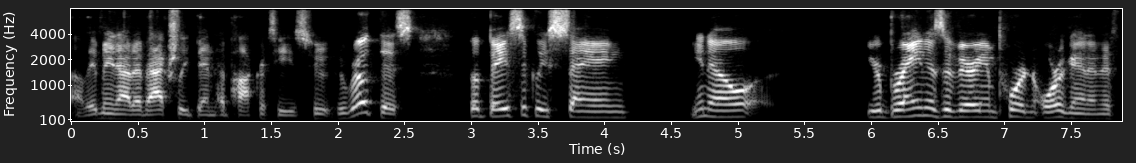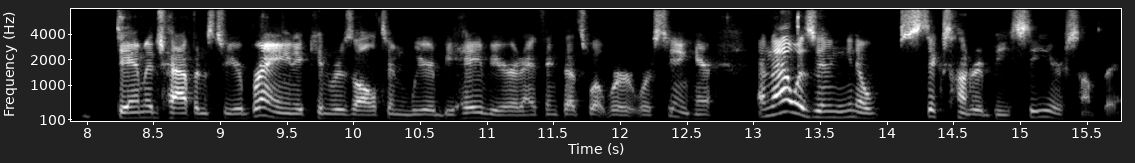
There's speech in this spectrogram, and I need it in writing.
um, it may not have actually been Hippocrates who, who wrote this, but basically saying, you know, your brain is a very important organ, and if damage happens to your brain, it can result in weird behavior. And I think that's what we're, we're seeing here. And that was in, you know, 600 BC or something.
